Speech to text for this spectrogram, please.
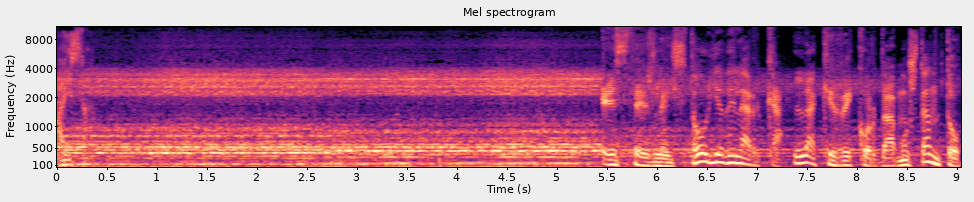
Ahí está. Esta es la historia del arca, la que recordamos tanto,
